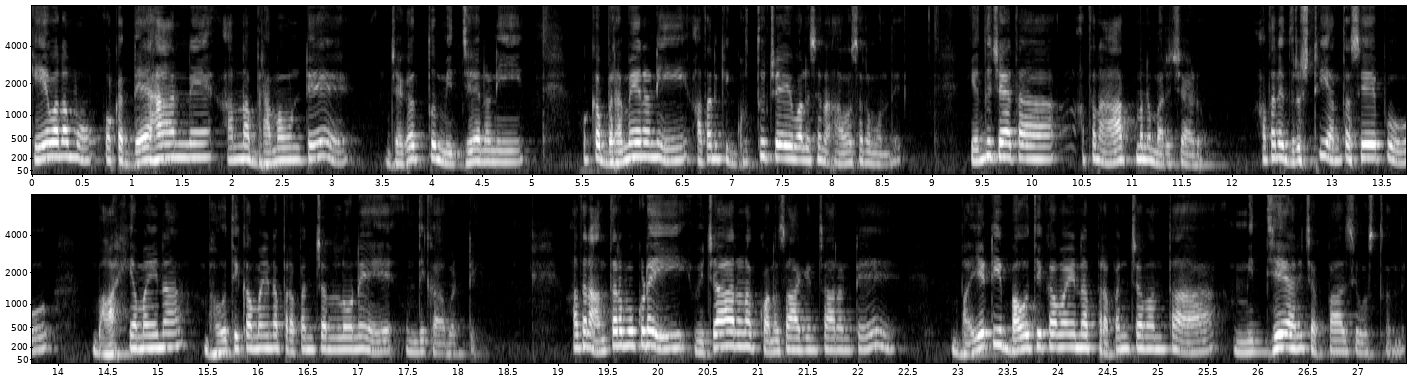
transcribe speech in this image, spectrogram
కేవలము ఒక దేహాన్నే అన్న భ్రమ ఉంటే జగత్తు మిథ్యేనని ఒక భ్రమేనని అతనికి గుర్తు చేయవలసిన అవసరం ఉంది. ఎందుచేత? అతను ఆత్మను మరిచాడు. అతని దృష్టి ఎంతసేపు బాహ్యమైన భౌతికమైన ప్రపంచంలోనే ఉంది కాబట్టి. అతను అంతర్ముఖుడై విచారణ కొనసాగించాలంటే బయటి భౌతికమైన ప్రపంచమంతా మిథ్యే అని చెప్పాల్సి వస్తుంది.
